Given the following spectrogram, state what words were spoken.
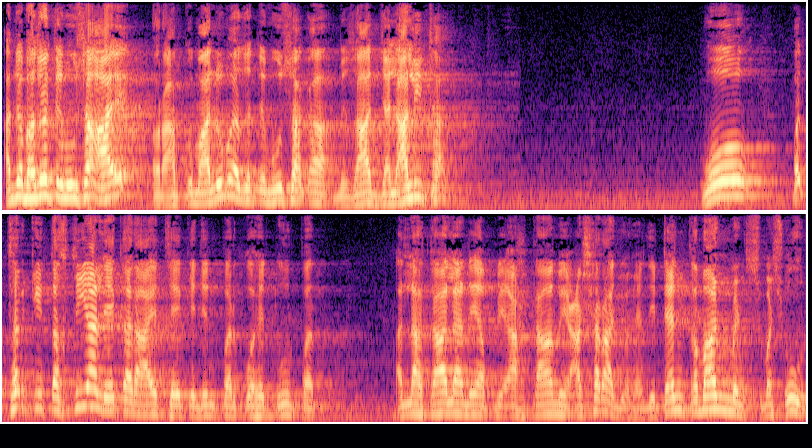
اب جب حضرت موسا آئے اور آپ کو معلوم ہے حضرت موسا کا مزاج جلالی تھا، وہ پتھر کی تختیاں لے کر آئے تھے کہ جن پر کوہ تور پر اللہ تعالیٰ نے اپنے احکام عشرہ جو ہیں، دی ٹین کمانڈمنٹس مشہور،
